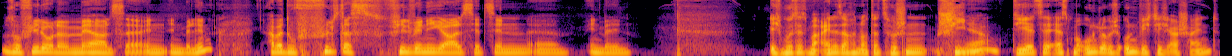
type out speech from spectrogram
so viele oder mehr als äh, in, in Berlin. Aber du fühlst das viel weniger als jetzt in, äh, in Berlin. Ich muss jetzt mal eine Sache noch dazwischen schieben, Ja. die jetzt ja erstmal unglaublich unwichtig erscheint,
